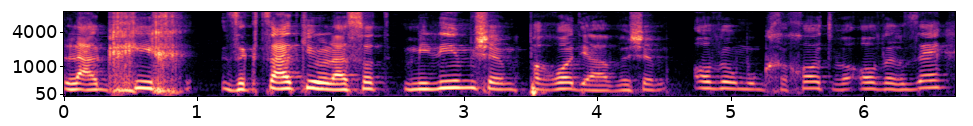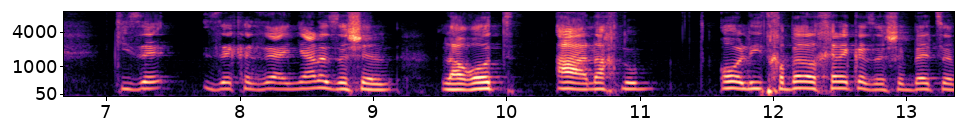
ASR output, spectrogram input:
להגחיך, זה קצת כאילו לעשות מילים שהן פרודיה ושהן over מוגחכות ו over זה, כי זה, זה כזה העניין הזה של להראות, אה, אנחנו, או להתחבר לחלק הזה שבעצם,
